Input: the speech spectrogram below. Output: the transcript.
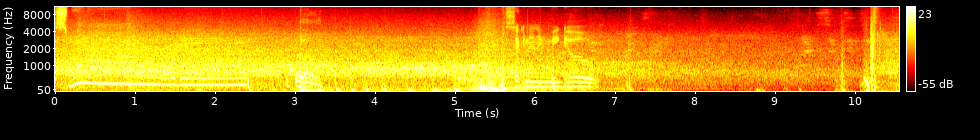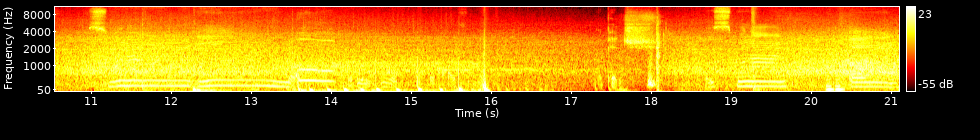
Swung on Second inning we go. Swing on and It'll be an out for Carson. The pitch is swung on and.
